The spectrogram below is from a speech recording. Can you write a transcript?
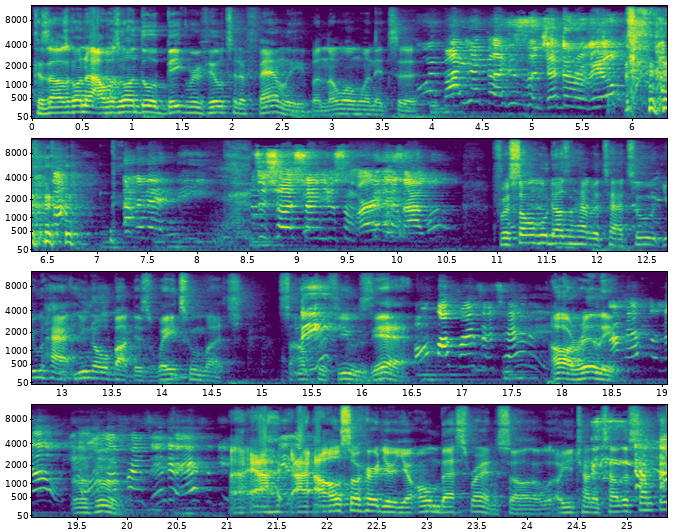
Cause I was gonna, I was gonna do a big reveal to the family, but no one wanted to. Boy, why you acting like this is a gender reveal? Never that deep. To sure send you some artists, I will. For someone who doesn't have a tattoo, you had, you know about this way too much. So I'm Me? confused. Yeah. All my friends are tatted. Oh, really? I have to know. You know, All my friends and they're African. I, I, I I also heard you're your own best friend. So are you trying to tell us something?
